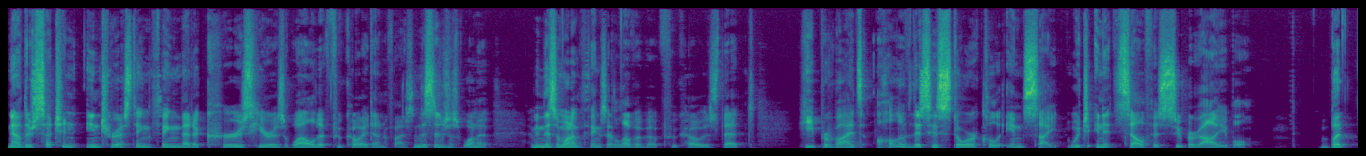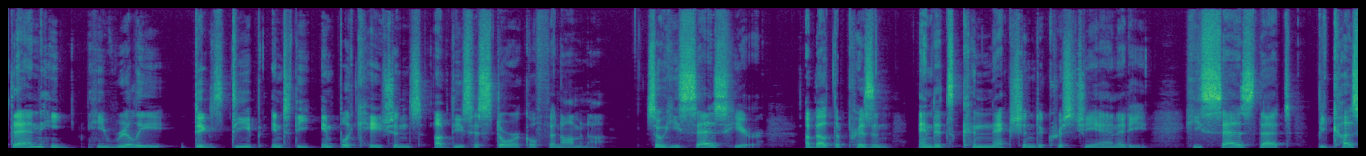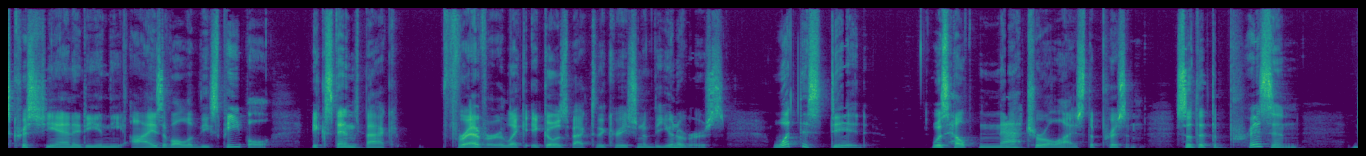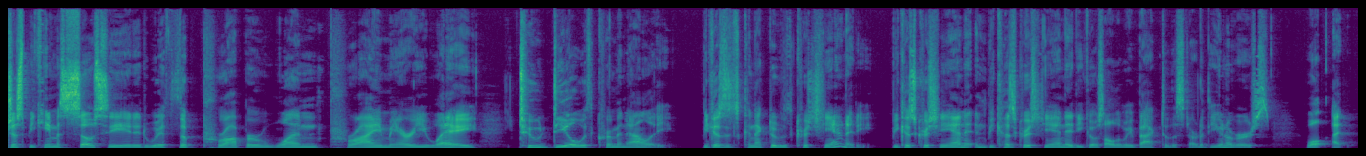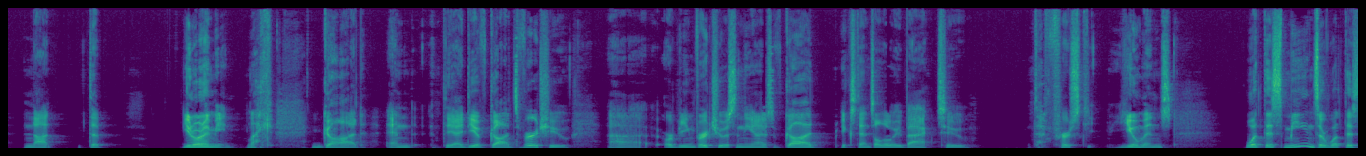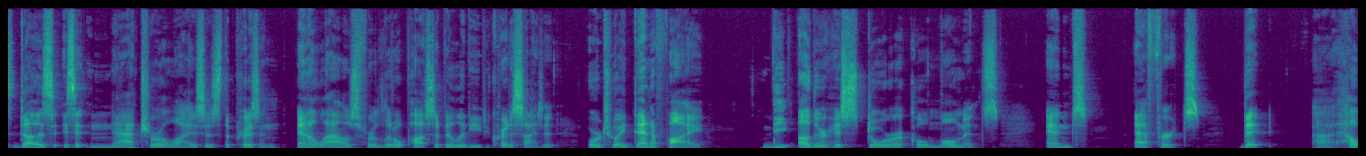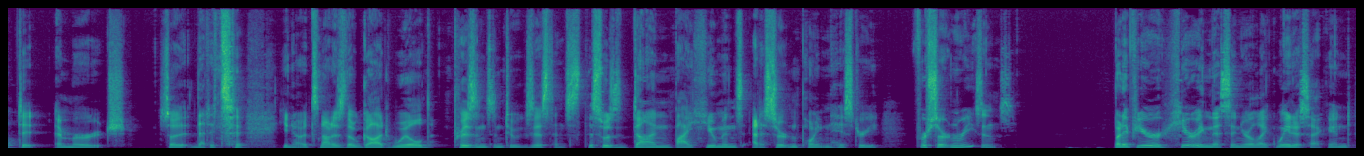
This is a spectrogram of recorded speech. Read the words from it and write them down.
Now, there's such an interesting thing that occurs here as well that Foucault identifies. And this is just one of, I mean, this is one of the things I love about Foucault is that he provides all of this historical insight, which in itself is super valuable. But then he he really digs deep into the implications of these historical phenomena. So he says here about the prison and its connection to Christianity. He says that because Christianity, in the eyes of all of these people, extends back forever, like it goes back to the creation of the universe, what this did was help naturalize the prison so that the prison just became associated with the proper one primary way to deal with criminality because it's connected with Christianity. Because Christianity and because Christianity goes all the way back to the start of the universe. Well, I, not the, you know what I mean, like God and the idea of God's virtue uh, or being virtuous in the eyes of God extends all the way back to the first humans. What this means or what this does is it naturalizes the prison and allows for little possibility to criticize it or to identify the other historical moments and efforts that uh, helped it emerge. So that it's you know it's not as though god willed prisons into existence. This was done by humans at a certain point in history for certain reasons. But if you're hearing this and you're like wait a second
